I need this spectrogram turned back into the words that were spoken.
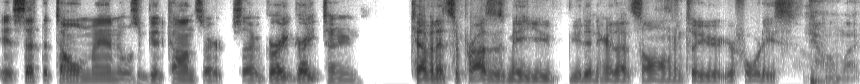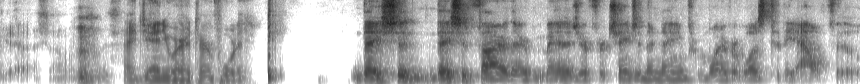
it set the tone. Man, it was a good concert. So great, great tune. Kevin, it surprises me you you didn't hear that song until your your forties. Oh my gosh. Oh my. Hey, January turned 40. They should they should fire their manager for changing their name from whatever it was to the outfield.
